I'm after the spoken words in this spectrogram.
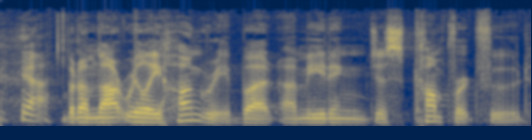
Yeah. but I'm not really hungry. But I'm eating just comfort food.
